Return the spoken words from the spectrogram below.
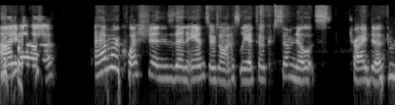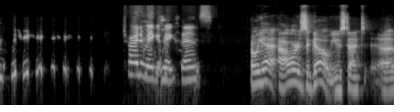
I uh, I have more questions than answers. Honestly, I took some notes, tried to try to make it make sense. Oh yeah, hours ago you sent uh,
